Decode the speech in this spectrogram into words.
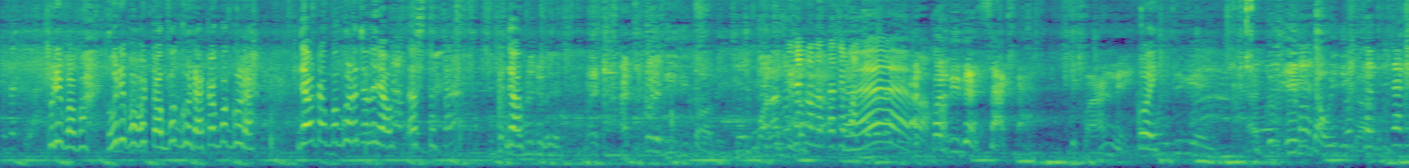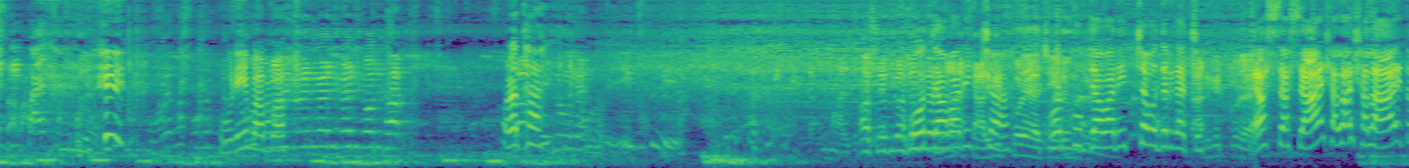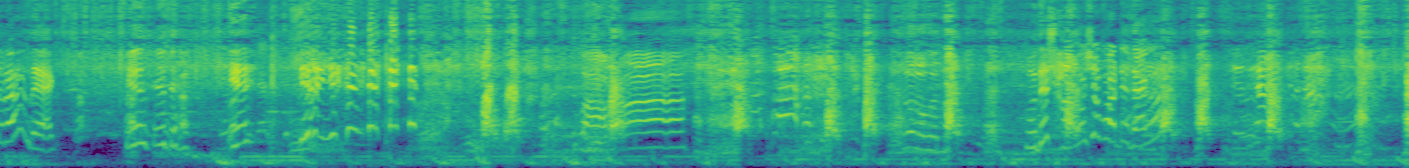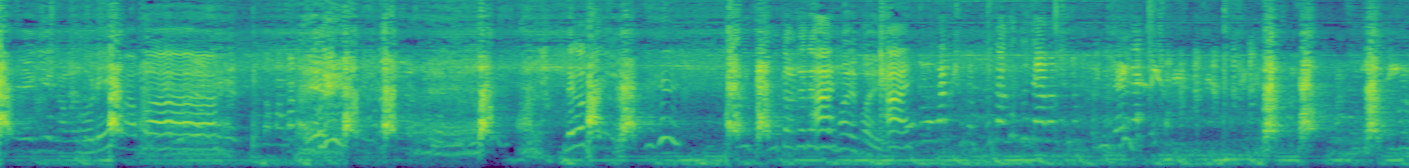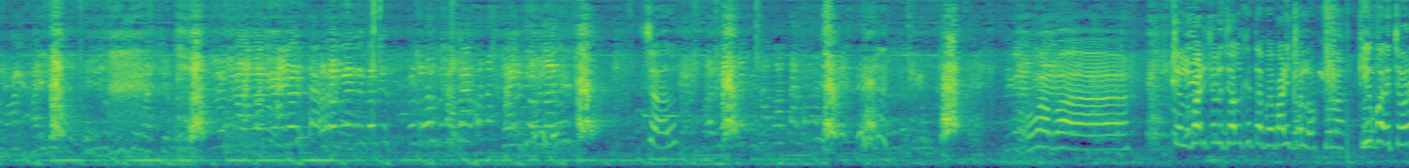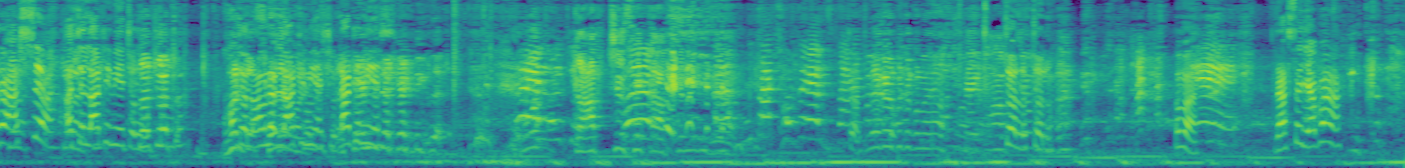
হুড়ি বাবা হুড়ি বাবা, টকবক ঘোড়া টকবক ঘোড়া যাও, টকবক ঘোড়া চলে যাও, আস্তে। হুড়ি বাবা। ওরা থাক ওর যাওয়ার ইচ্ছা। ওর খুব যাওয়ার ইচ্ছা ওদের কাছে। আস্তে আস্তে, আয় শালা শালা তোরা, দেখ। বাবা। ওদের সাহসও বটে দেখো। ওরে বাবা। দেখো আয়। চল। ও বাবা। চলো বাড়ি চলো জল খেতে হবে বাড়ি চলো। কি করেছে ওরা আসছে? আচ্ছা লাঠি নিয়ে চলো। চলো আমরা লাঠি নিয়ে আসি লাঠি নিয়ে আসি। কাঁপছে সে কাঁপছে চলো চলো। বাবা রাস্তায় যাবা?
